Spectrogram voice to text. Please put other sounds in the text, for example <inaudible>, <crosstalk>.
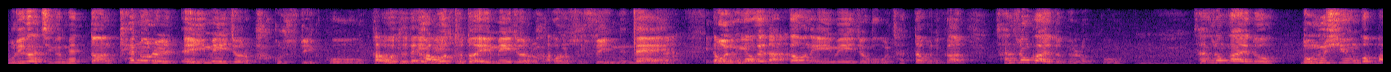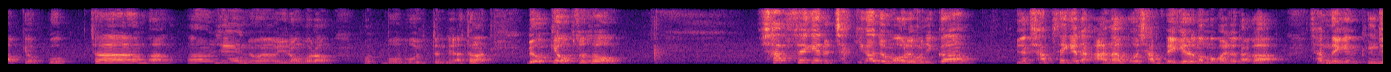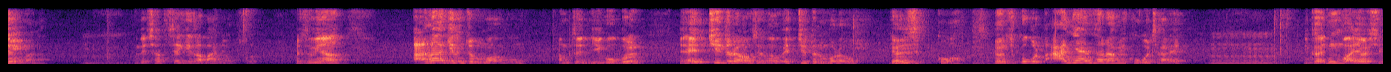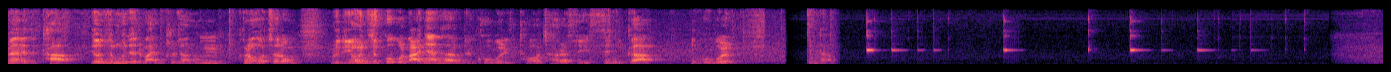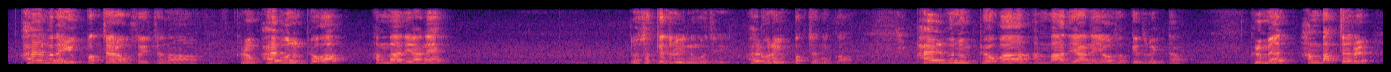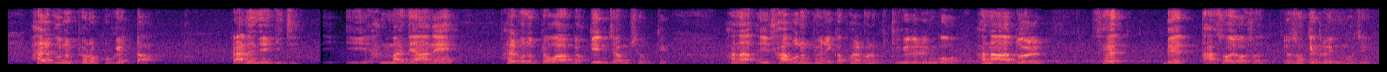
우리가 지금 했던 캐논을 A 메이저로 바꿀 수도 있고 가보트도 A 메이저. 가보트도 A 메이저로 바꿔서 줄수수 있는데 네. 일단 곡이 원곡에 없다. 가까운 A 메이저 곡을 찾다 보니까 찬송가에도 별로 없고 음. 찬송가에도 너무 쉬운 것밖에 없고 참 방심노요 이런 거랑 뭐 뭐 뭐 있던데 하여튼 몇 개 없어서 샵 세 개를 찾기가 좀 어려우니까 그냥 샵세 개는 안 하고 샵네 개로 넘어가려다가 샵네 개는 굉장히 많아. 음. 근데 샵세 개가 많이 없어. 그래서 그냥 안 하기는 좀 뭐하고 아무튼 이 곡을 그냥 에튜드라고 생각하고 에튜드는 뭐라고? 연습곡. 어, 연습곡을 많이 한 사람이 곡을 잘해. 음. 그러니까 공부 많이 열심히 하는 애들 다 연습 문제를 많이 풀잖아. 음. 그런 것처럼 우리도 연습곡을 많이 한 사람들이 곡을 더 잘할 수 있으니까 이 곡을 다음. 팔분의 6박자라고 써 있잖아. 그럼 8분음표가 한 마디 안에 6개 들어 있는 거지. 8분의 6박자니까. 8분음표가 한 마디 안에 6개 들어 있다. 그러면 한 박자를 8분음표로 보겠다. 라는 얘기지. 이한 마디 안에 8분음표가 몇개 있는지 한번 쳐볼게. 하나, 이 4분음표니까 8분음표 두 개 들어있는 거. 하나, 둘, 셋, 넷, 다섯, 여섯. 여섯 개 들어있는 거지.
